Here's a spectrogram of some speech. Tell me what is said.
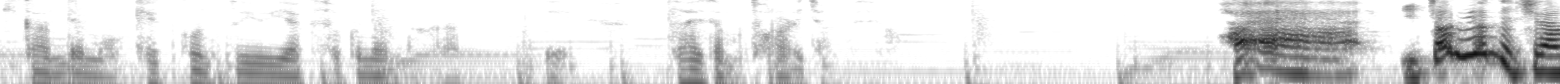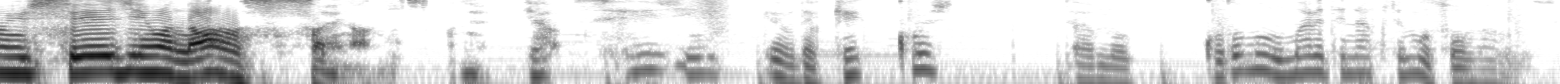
期間でも結婚という約束なんだからって言って、財産も取られちゃうんですよ。へえ、イタリアってちなみに成人は何歳なんですかね？いや、成人、いや、だから結婚し、あの、子供生まれてなくてもそうなるんです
